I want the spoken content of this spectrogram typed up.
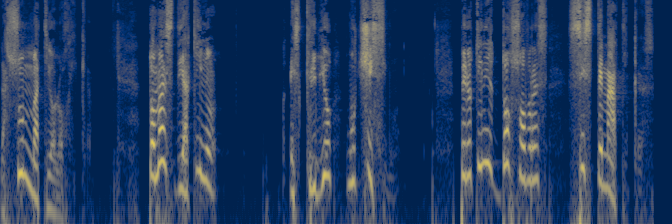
la Summa Teológica. Tomás de Aquino escribió muchísimo, pero tiene dos obras sistemáticas,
